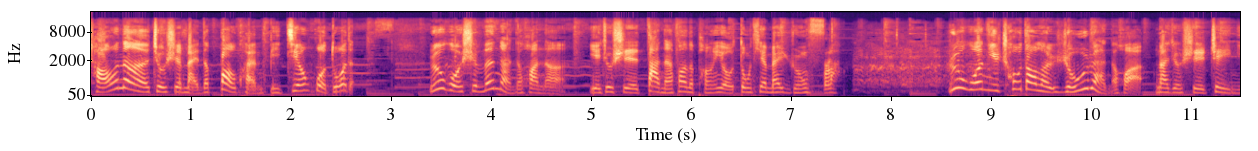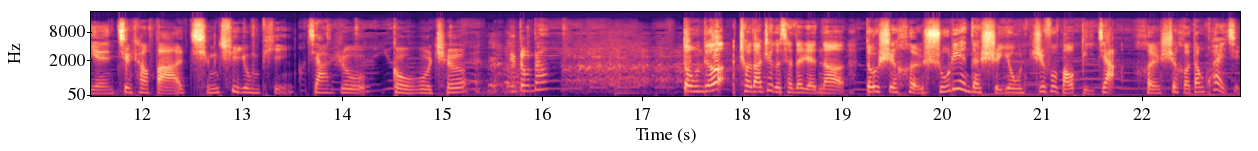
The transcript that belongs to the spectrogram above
潮呢就是买的爆款比尖货多的；如果是温暖的话呢，也就是大南方的朋友冬天买羽绒服了。如果你抽到了柔软的话，那就是这一年经常把情趣用品加入购物车，你懂的。懂得抽到这个词的人呢，都是很熟练的使用支付宝比价，很适合当会计。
